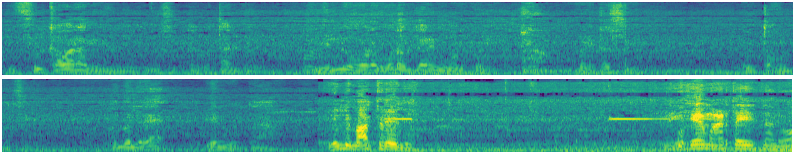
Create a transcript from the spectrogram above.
ನೀವು ಫುಲ್ ಕವರ್ ಆಗಿದೆ ನೀವು ಸುತ್ತ ಗೊತ್ತಾಗ್ಬೇಕು ನೀವು ಎಲ್ಲೂ ಓಡ ಓಡೋದ್ ದಾರಿ ನೋಡ್ಕೊಳ್ಳಿ ಮೆಡಿಕಲ್ ಸ್ಟೋರ್ ಹೋಗಿ ತೊಗೊಂಡ್ಬರ್ತೀವಿ ಆಮೇಲೆ ಏನು ಗೊತ್ತಾ? ಎಲ್ಲಿ ಮಾತ್ರ ಹೇಳಿ ಇದೇ ಮಾಡ್ತಾ ಇತ್ತು ನಾನು.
